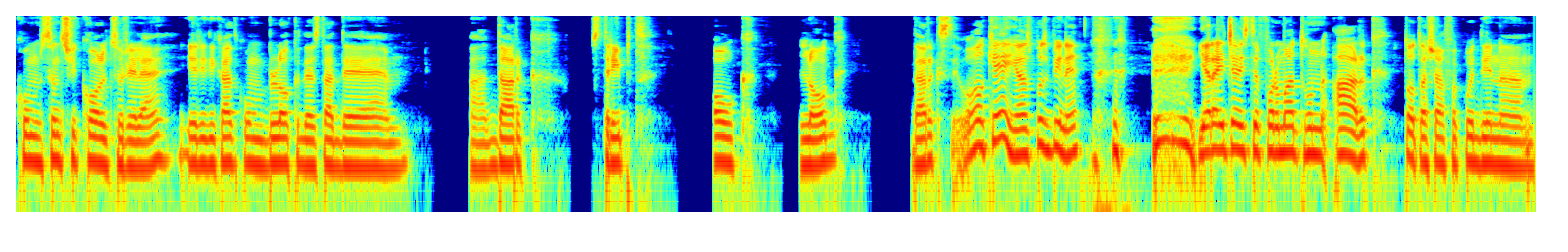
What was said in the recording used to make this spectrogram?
cum sunt și colțurile. E ridicat cu un bloc de ăsta de uh, dark stripped oak log. Dark, ok, am spus bine. Iar aici este format un arc, tot așa făcut din uh,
